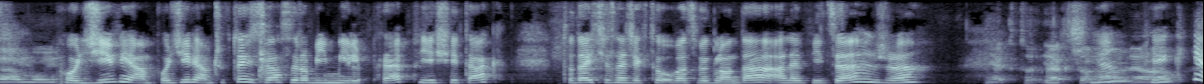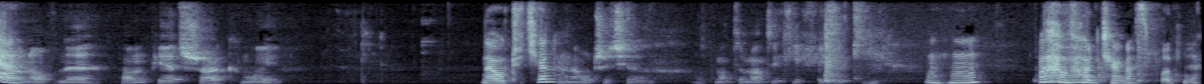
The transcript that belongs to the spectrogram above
Tak. Podziwiam, podziwiam. Czy ktoś z Was robi meal prep? Jeśli tak, to dajcie znać, jak to u Was wygląda, ale widzę, że Jak to, jak to mawiał pięknie. szanowny pan Pietrzak, mój nauczyciel. nauczyciel od matematyki i fizyki. Mhm. Podciąga spodnie.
